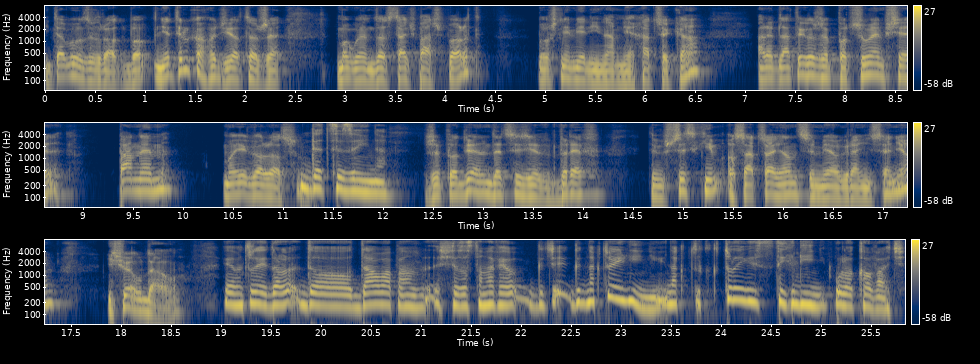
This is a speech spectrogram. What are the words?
I to był zwrot, bo nie tylko chodzi o to, że mogłem dostać paszport, bo już nie mieli na mnie haczyka, ale dlatego, że poczułem się panem mojego losu. Decyzyjne. Że podjąłem decyzję wbrew tym wszystkim osaczającym mnie ograniczeniom i się udało. Ja bym tutaj do, dodała, pan się zastanawiał, gdzie, na której linii, na której z tych linii ulokować.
